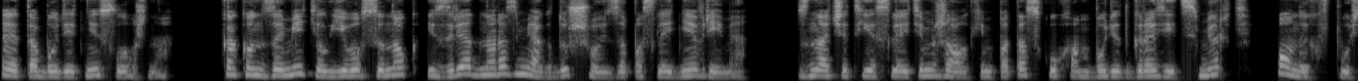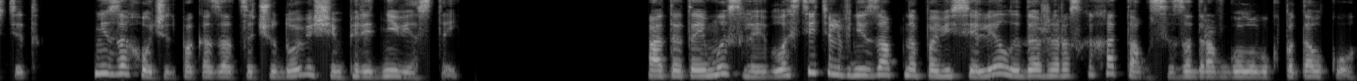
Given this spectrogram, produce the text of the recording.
Это будет несложно. Как он заметил, его сынок изрядно размяк душой за последнее время. Значит, если этим жалким потаскухам будет грозить смерть, он их впустит. Не захочет показаться чудовищем перед невестой. От этой мысли властитель внезапно повеселел и даже расхохотался, задрав голову к потолку.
